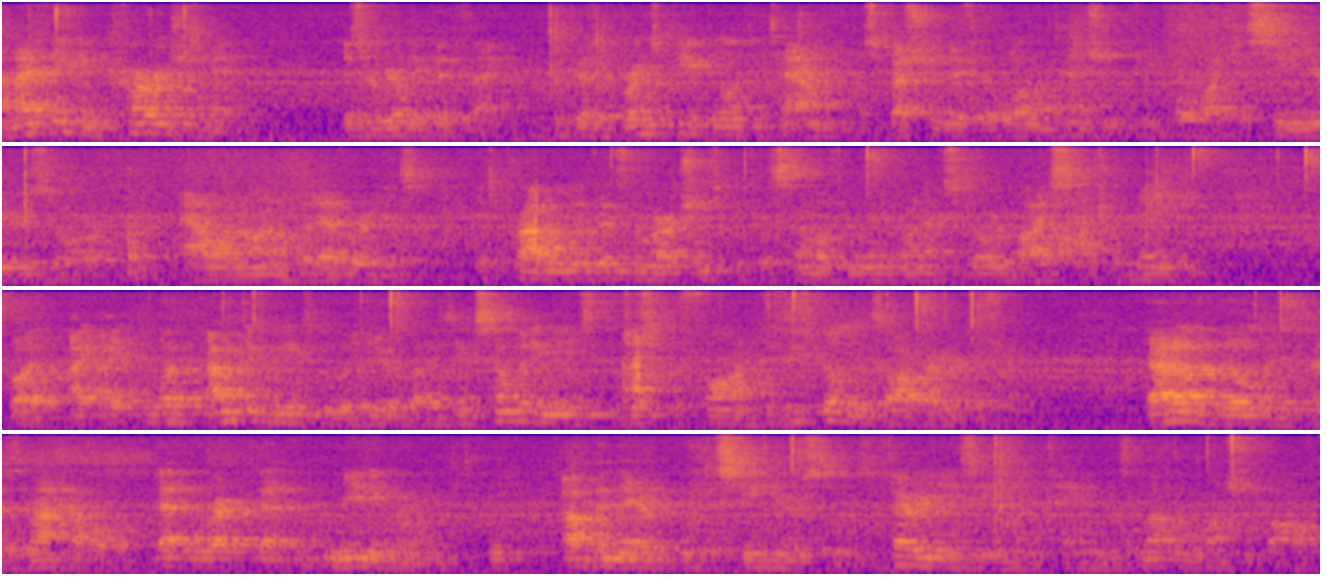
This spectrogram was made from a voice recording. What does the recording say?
And I think encouraging it is a really good thing, because it brings people into town, especially if they're well-intentioned people like the seniors or Al-Anon or whatever it is. It's probably good for merchants, because some of them may go next door to buy something, maybe. But I, I, but I don't think we need to do it here, but I think somebody needs to just define, because these buildings are very different. That other building does not have a, that rec, that meeting room, I've been there with the seniors, it's very easy to maintain, there's nothing much involved.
